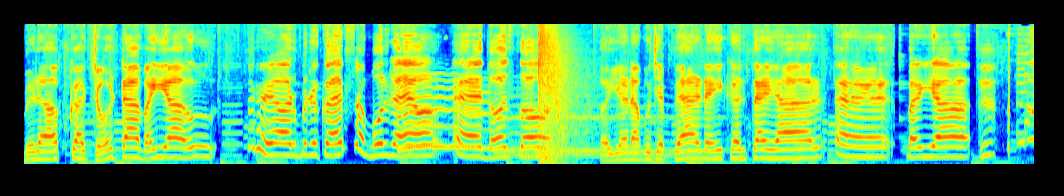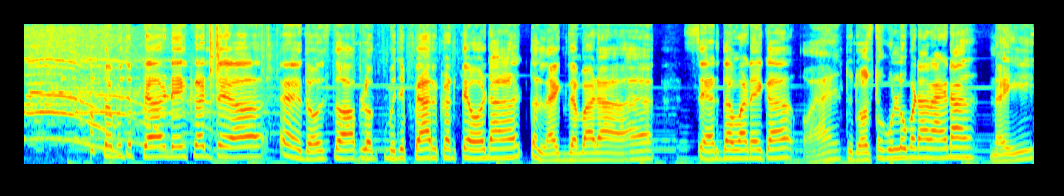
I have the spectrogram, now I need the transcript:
मेरा आपका छोटा भैया हूँ। अरे यार, मेरे को ऐसा बोल रहे हो। ए, दोस्तों, भैया ना मुझे प्यार नहीं करता यार। भैया तो मुझे प्यार नहीं करते यार। ए, दोस्तों, आप लोग मुझे प्यार करते हो ना तो लाइक दबाना शेयर दबाने का ओए तू दोस्तों को उल्लू बना रहा है ना? नहीं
